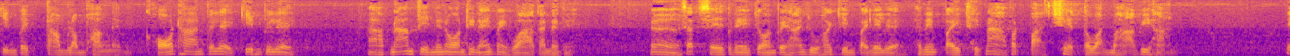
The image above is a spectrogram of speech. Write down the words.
กินไปตามลำพังเลยขอทานไปเลยกินไปเลย อาบน้ำกินนอนที่ไหนไม่ว่ากันเลยเออสัตเซปเนจรไปหาอยู่หากินไปเรื่อยๆทีนี้ไปถึงหน้าวัดป่าเชตตะวันมหาวิหาร เอ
